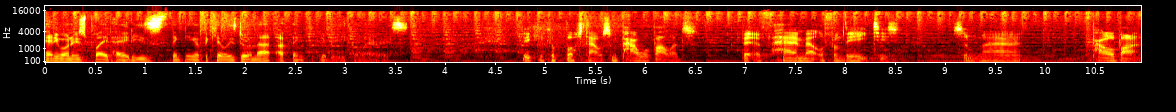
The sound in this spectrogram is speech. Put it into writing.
Anyone who's played Hades thinking of Achilles doing that, I think it'd be hilarious. I think he could bust out some power ballads, A bit of hair metal from the 80s, some uh, power power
